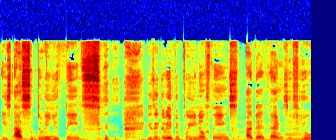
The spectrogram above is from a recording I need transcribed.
Is us doing you things? Is it doing people you know things? Are there times you feel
